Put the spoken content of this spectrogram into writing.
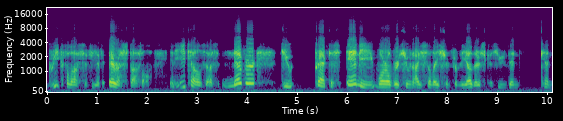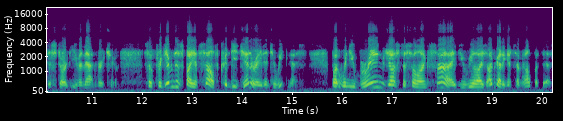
Greek philosophy of Aristotle. And he tells us never do practice any moral virtue in isolation from the others because you then can distort even that virtue. So forgiveness by itself could degenerate into weakness. But when you bring justice alongside, you realize I've got to get some help with this.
